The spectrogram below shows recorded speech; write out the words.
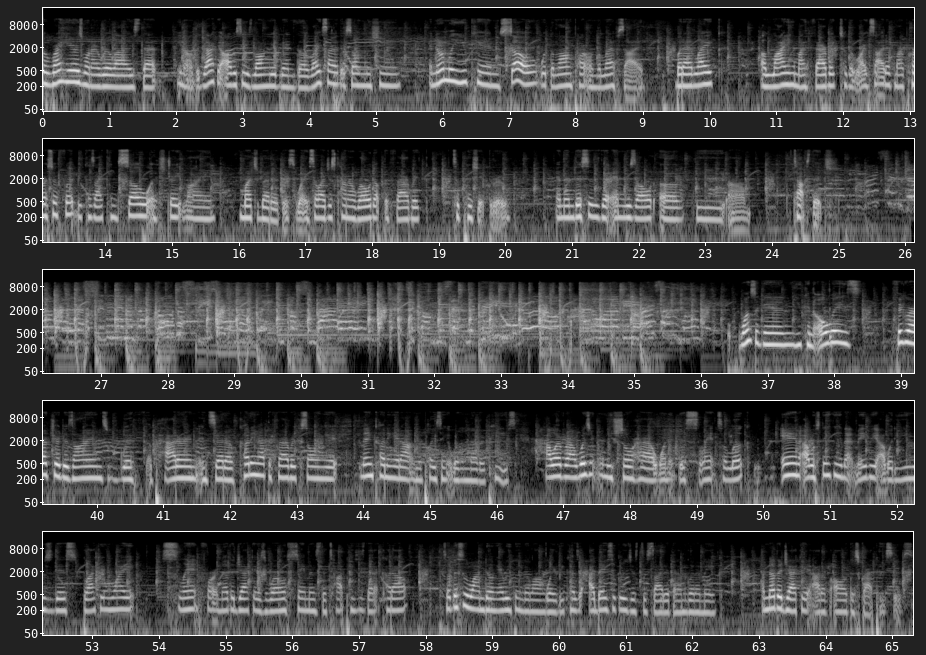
So right here is when I realized that, you know, the jacket obviously is longer than the right side of the sewing machine. And normally you can sew with the long part on the left side. But I like aligning my fabric to the right side of my presser foot because I can sew a straight line much better this way. So I just kind of rolled up the fabric to push it through. And then this is the end result of the um, top stitch. Once again, you can always figure out your designs with a pattern instead of cutting out the fabric, sewing it, then cutting it out and replacing it with another piece. However, I wasn't really sure how I wanted this slant to look, and I was thinking that maybe I would use this black and white slant for another jacket as well, same as the top pieces that I cut out. So this is why I'm doing everything the long way because I basically just decided that I'm going to make another jacket out of all the scrap pieces.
